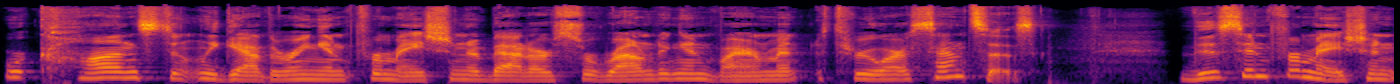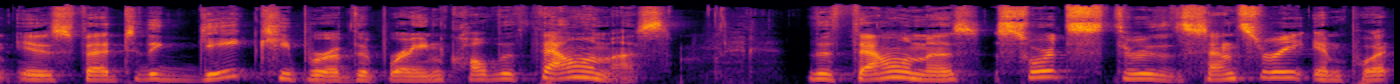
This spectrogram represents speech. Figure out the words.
We're constantly gathering information about our surrounding environment through our senses. This information is fed to the gatekeeper of the brain called the thalamus. The thalamus sorts through the sensory input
